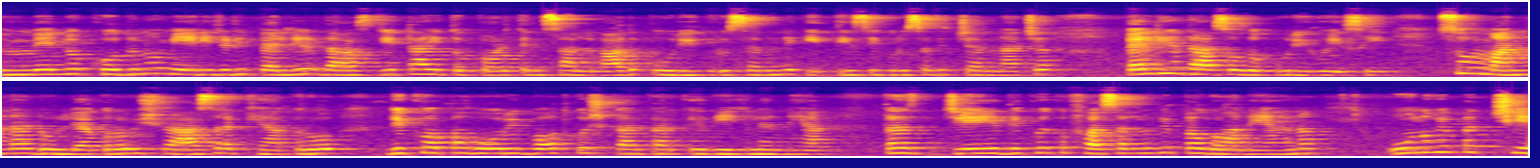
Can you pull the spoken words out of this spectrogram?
ਮੈਨੂੰ ਖੁਦ ਨੂੰ ਮੇਰੀ ਜਿਹੜੀ ਪਹਿਲੀ ਅਰਦਾਸ ਜੀ 2.5 ਤੋਂ ਪੌਣੇ 3 ਸਾਲ ਬਾਅਦ ਪੂਰੀ ਗੁਰੂ ਸਾਹਿਬ ਨੇ ਕੀਤੀ ਸੀ, ਗੁਰੂ ਸਾਹਿਬ ਦੇ ਚਰਨਾਂ 'ਚ। ਪਹਿਲੀ ਅਰਦਾਸ ਉਦੋਂ ਪੂਰੀ ਹੋਈ ਸੀ। ਸੋ ਮਨ ਨਾ ਡੋਲਿਆ ਕਰੋ, ਵਿਸ਼ਵਾਸ ਰੱਖਿਆ ਕਰੋ। ਦੇਖੋ ਆਪਾਂ ਹੋਰ ਵੀ ਬਹੁਤ ਕੁਝ ਕਰ ਕਰਕੇ ਦੇਖ ਲੈਂਦੇ ਆ ਤਾਂ ਜੇ ਦੇਖੋ ਇੱਕ ਫਸਲ ਨੂੰ ਵੀ ਪਗਾਉਨੇ ਆ ਹਨਾ, ਉਹਨੂੰ ਵੀ ਆਪਾਂ 6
